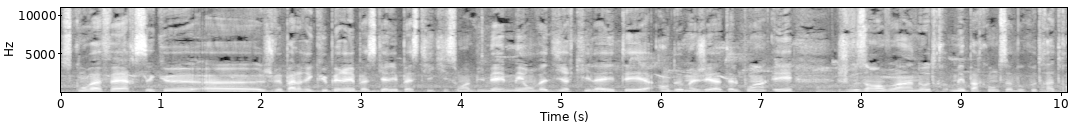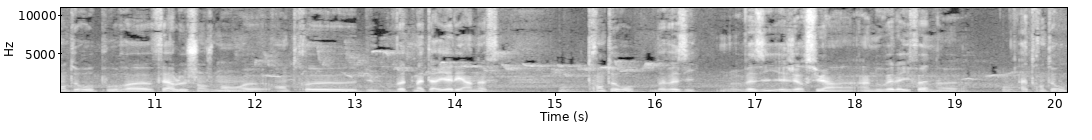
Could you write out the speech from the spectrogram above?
Ce qu'on va faire, c'est que euh, je ne vais pas le récupérer parce qu'il y a les pastilles qui sont abîmées, mais on va dire qu'il a été endommagé à tel point et je vous en renvoie un autre. Mais par contre, ça vous coûtera 30 euros pour euh, faire le changement euh, entre votre matériel et un neuf. 30 euros? Bah vas-y, vas-y. Et j'ai reçu un, nouvel iPhone à 30 euros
